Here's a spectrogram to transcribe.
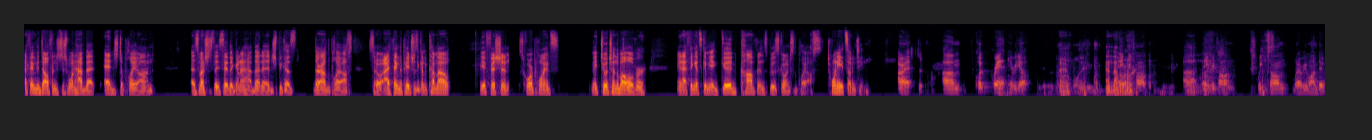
I think the Dolphins just won't have that edge to play on, as much as they say they're gonna have that edge because they're out of the playoffs. So I think the Patriots are gonna come out, be efficient, score points, make Tua turn the ball over. And I think it's going to be a good confidence boost going to the playoffs. 28 17. All right. Um, quick rant. Here we go. Oh, boy. Another Angry one. Tom. Uh, Angry Tom. Squeaky Tom. Whatever you want to do.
